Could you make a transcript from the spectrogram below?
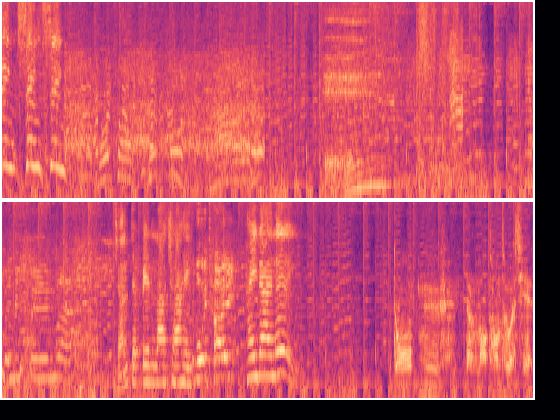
dead. ซิงซิงซิงซิงฉันจะเป็นราชาแห่ง มวยไทย ให้ได้เลย Don't move. They're not onto us yet.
